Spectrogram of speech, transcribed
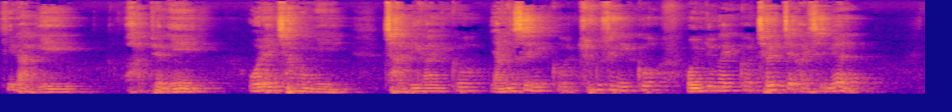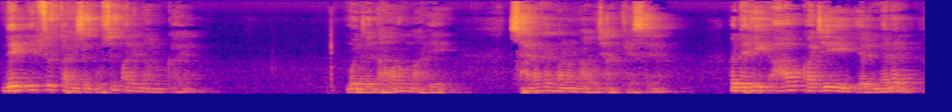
희락이, 화평이, 오래 참음이, 자비가 있고 양성이 있고 충성이 있고 온유가 있고 절제가 있으면 내 입술 통해서 무슨 말이 나올까요? 먼저 나오는 말이 사랑의 말은 나오지 않겠어요? 근데 이 아홉 가지 열매는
